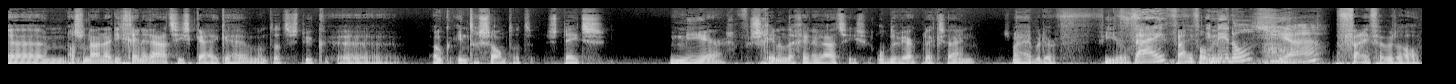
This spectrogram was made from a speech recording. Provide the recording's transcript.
Um, als we nou naar die generaties kijken, hè, want dat is natuurlijk uh, ook interessant dat steeds meer verschillende generaties op de werkplek zijn. Volgens mij hebben er Vier of Vijf, vijf alweer? inmiddels. Ja. Vijf hebben we er al.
